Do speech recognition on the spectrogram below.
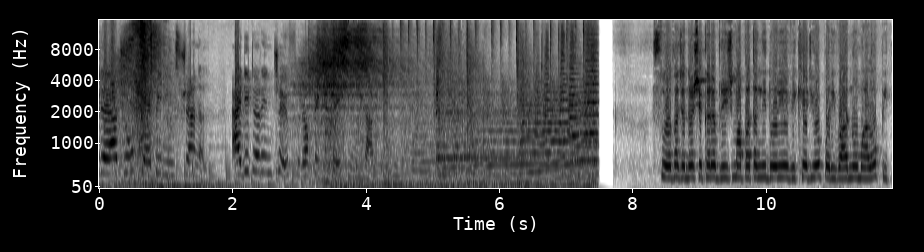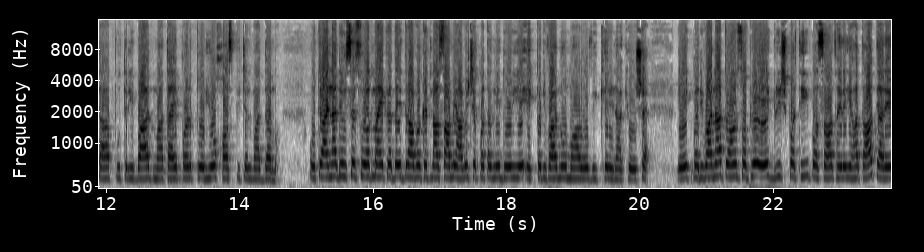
રહ્યા છો KP news channel. Editor in chief Rafiq શેખની સાથે. સુરતના ચંદ્રશેખર બ્રિજમાં પતંગની દોરીએ વિખેર્યો પરિવારનો માળો. પિતા, પુત્રી બાદ માતાએ પણ તોડ્યો હોસ્પિટલમાં દમ. ઉત્તરાયણના દિવસે સુરતમાં એક હૃદયદ્રાવક ઘટના સામે આવી છે. પતંગની દોરીએ એક પરિવારનો માળો વિખેરી નાખ્યો છે. એક પરિવારના ત્રણ સભ્યો એક બ્રિજ પરથી પસાર થઈ રહ્યા હતા. ત્યારે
